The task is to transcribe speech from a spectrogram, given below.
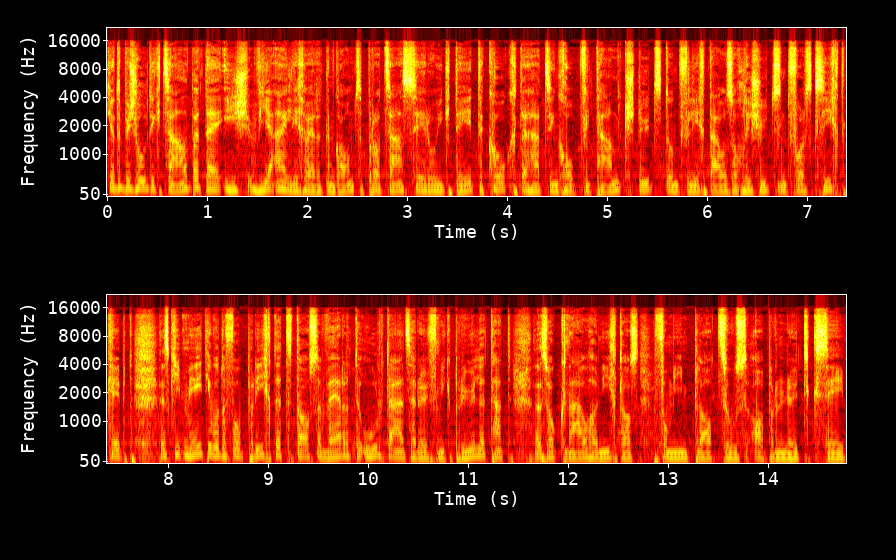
Ja, der Beschuldigte selber, der ist wie eigentlich während dem ganzen Prozess sehr ruhig dort geguckt. Er hat seinen Kopf in die Hand gestützt und vielleicht auch so ein bisschen schützend vor das Gesicht gehabt. Es gibt Medien, die davon berichten, dass er während der Urteilseröffnung brüllt hat. So genau habe ich das von meinem Platz aus aber nicht gesehen.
